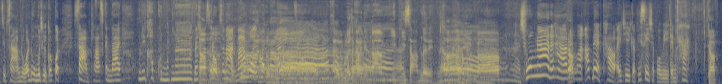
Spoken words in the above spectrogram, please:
33 หรือว่าดูมือถือก็กด 3 plus กันได้ วันนี้ขอบคุณมาก ๆ นะคะสนุกสนานมากเลยขอบคุณมากจริงๆเราจะคอยติดตาม EP 3 เลยนะครับครับ อ่าช่วงหน้านะคะ เรามาอัปเดตข่าวไอทีกับพี่ซีชัปวีกันค่ะ ครับ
